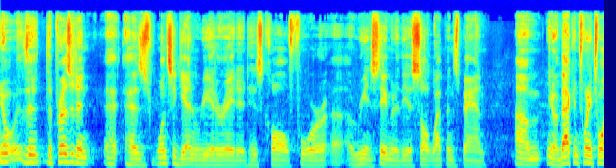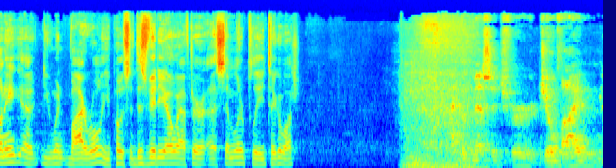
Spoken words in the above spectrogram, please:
You know, the, the president has once again reiterated his call for a reinstatement of the assault weapons ban. Um, you know, back in 2020, uh, you went viral. You posted this video after a similar plea. Take a watch. I have a message for Joe Biden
